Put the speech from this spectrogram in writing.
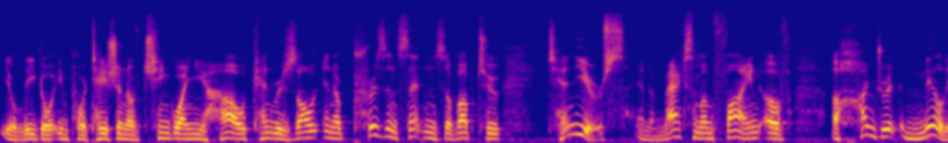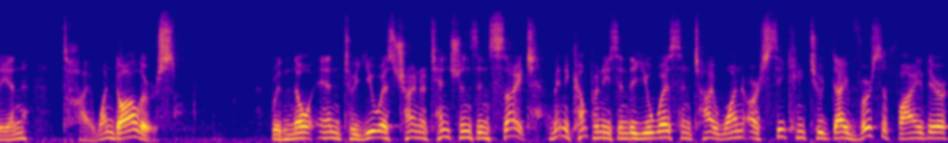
Illegal importation of Qingguan Yihao can result in a prison sentence of up to 10 years and a maximum fine of 100 million Taiwan dollars. With no end to U.S. China tensions in sight, many companies in the U.S. and Taiwan are seeking to diversify their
